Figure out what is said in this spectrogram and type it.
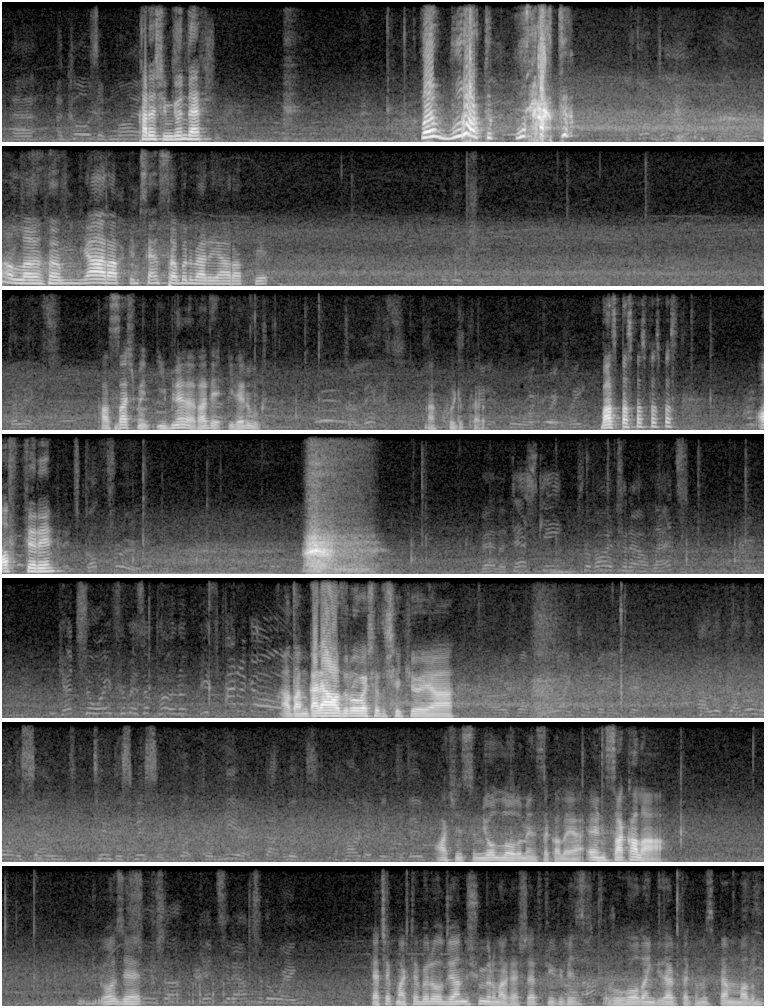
Uh, Kardeşim gönder. Lan vur artık. Vur artık. Allah'ım ya Rabbim sen sabır ver ya Rabbi. Paslaşmayın ibneler hadi ileri vur. Forward quickly. Bas bas bas bas bas. Aferin. Adam kale ağzı rovaşatı çekiyor ya. Hutchinson yolla oğlum en sakalaya. En sakala. Joseph. Gerçek maçta böyle olacağını düşünmüyorum arkadaşlar. Çünkü biz ruhu olan güzel bir takımız. Ben malım.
